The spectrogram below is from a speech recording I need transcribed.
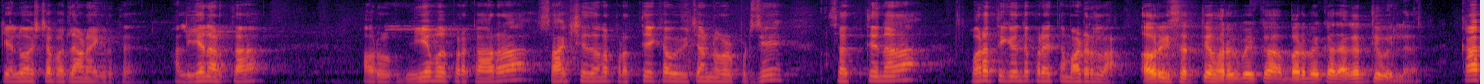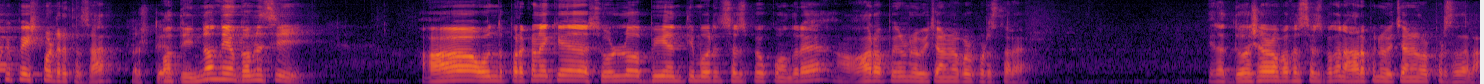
ಕೆಲವು ಅಷ್ಟೇ ಬದಲಾವಣೆ ಆಗಿರುತ್ತೆ. ಅಲ್ಲಿ ಏನರ್ಥ ಅವರು ನಿಯಮದ ಪ್ರಕಾರ ಸಾಕ್ಷಿದಾರ ಪ್ರತ್ಯೇಕ ವಿಚಾರಣೆಗೊಳಪಡಿಸಿ ಸತ್ಯನ ಹೊರ ತೆಗೆಯುವಂಥ ಪ್ರಯತ್ನ ಮಾಡಿರಲ್ಲ. ಅವ್ರಿಗೆ ಸತ್ಯ ಹೊರಗಬೇಕಾ ಬರಬೇಕಾದ ಅಗತ್ಯವೂ ಇಲ್ಲ. ಕಾಪಿ ಪೇಸ್ಟ್ ಮಾಡಿರುತ್ತೆ ಸರ್. ಅಷ್ಟೇ. ಮತ್ತು ಇನ್ನೊಂದು ನೀವು ಗಮನಿಸಿ ಆ ಒಂದು ಪ್ರಕರಣಕ್ಕೆ ಸುಳ್ಳು ಬಿ ಅಂತಿಮ ವರದಿ ಸಲ್ಲಿಸಬೇಕು ಅಂದರೆ ಆರೋಪಿಗಳನ್ನ ವಿಚಾರಣೆಗೊಳಪಡಿಸ್ತಾರೆ ಇಲ್ಲ ದೋಷಗಳ ಪತ್ರ ಸಲ್ಲಿಸ್ಬೇಕಂದ್ರೆ ಆರೋಪಿನ ವಿಚಾರಣೆಗೊಳಪಡಿಸೋದಲ್ಲ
